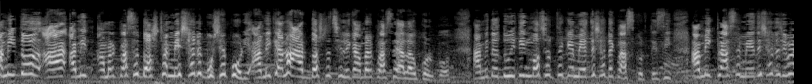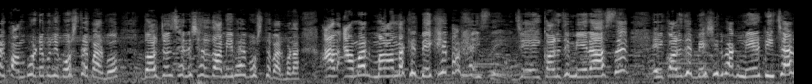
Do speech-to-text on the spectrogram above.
আমি তো আমি আমার ক্লাসে দশটা মেয়ের সাথে বসে পড়ি। আমি কেন আট দশটা ছেলেকে আমার ক্লাসে অ্যালাউ করব? আমি তো দুই তিন বছর থেকে মেয়েদের সাথে ক্লাস করতেছি। আমি ক্লাসে মেয়েদের সাথে যেভাবে কমফোর্টেবলি বসতে পারব, দশজন ছেলের সাথে তো আমি এভাবে বসতে পারব না। আর আমার মা আমাকে দেখে পাঠাইছে যে এই কলেজে মেয়েরা আছে, এই কলেজে বেশিরভাগ মেয়ে টিচার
